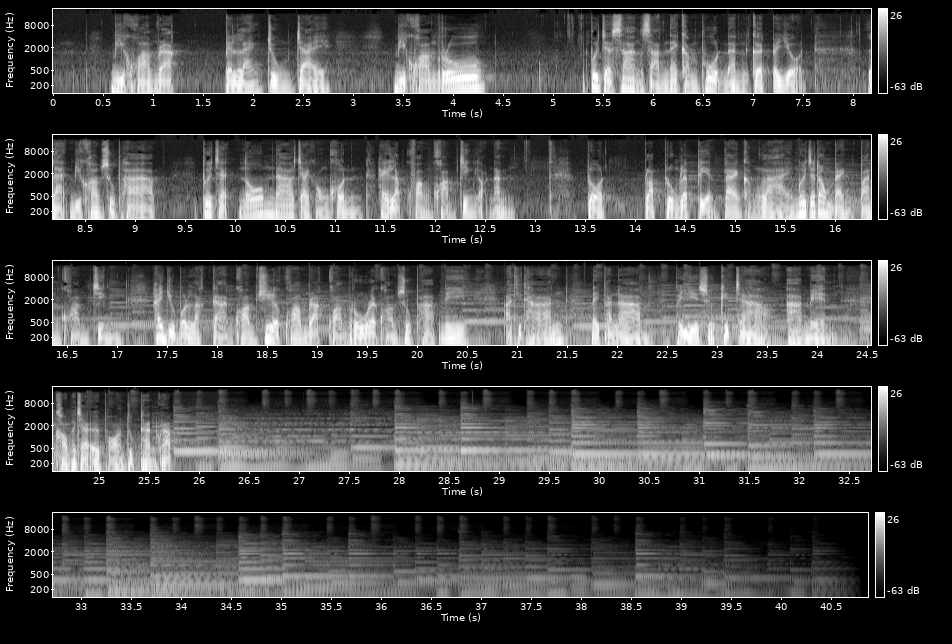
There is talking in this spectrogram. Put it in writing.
มีความรักเป็นแรงจูงใจ มีความรู้เพื่อจะสร้างสรรค์ให้คำพูดนั้นเกิดประโยชน์ และมีความสุภาพ เพื่อจะโน้มน้าวใจของคนให้รับฟังความจริงเหล่านั้น โปรด ปรับปรุงและเปลี่ยนแปลงทั้งหลาย เมื่อจะต้องแบ่งปันความจริง ให้อยู่บนหลักการความเชื่อความรักความรู้และความสุภาพนี้ อธิษฐานในพระนามพระเยซูคริสต์เจ้า อาเมน ขอพระเจ้าอวยพรทุกท่านครับ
